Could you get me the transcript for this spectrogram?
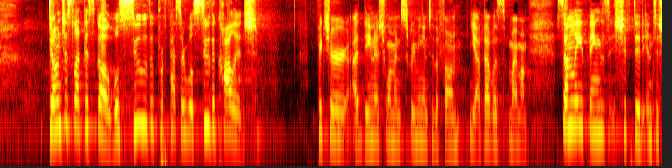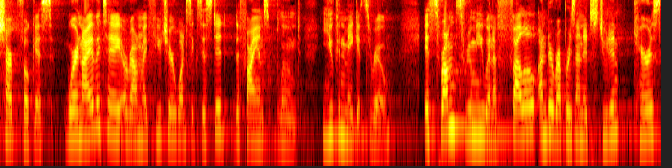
Don't just let this go. We'll sue the professor, we'll sue the college. Picture a Danish woman screaming into the phone. Yeah, that was my mom. Suddenly, things shifted into sharp focus. Where naivete around my future once existed, defiance bloomed. You can make it through. It thrummed through me when a fellow underrepresented student careless,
